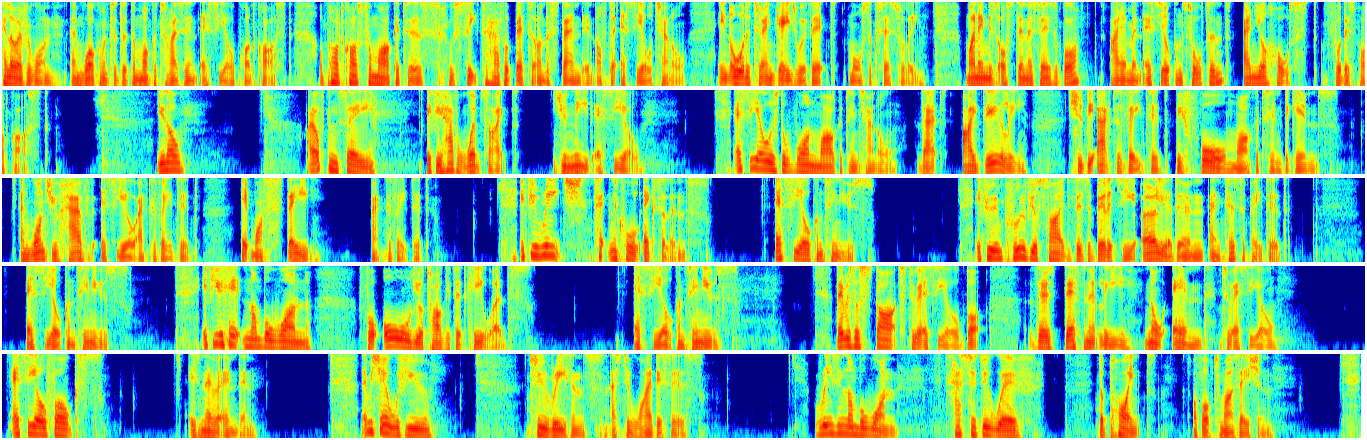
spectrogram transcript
Hello, everyone, and welcome to the Democratizing SEO podcast, a podcast for marketers who seek to have a better understanding of the SEO channel in order to engage with it more successfully. My name is Austin Esezabor. I am an SEO consultant and your host for this podcast. You know, I often say if you have a website, you need SEO. SEO is the one marketing channel that ideally should be activated before marketing begins. And once you have SEO activated, it must stay activated. If you reach technical excellence, SEO continues. If you improve your site visibility earlier than anticipated, SEO continues. If you hit number one for all your targeted keywords, SEO continues. There is a start to SEO, but there's definitely no end to SEO. SEO, folks, is never ending. Let me share with you two reasons as to why this is. Reason number one has to do with the point of optimization.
